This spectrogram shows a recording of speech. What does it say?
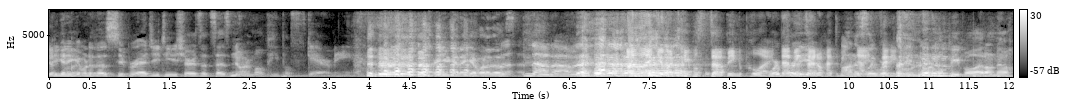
Are you gonna get one of those super edgy T-shirts that says "Normal people scare me"? Are you gonna get one of those? no, no. I'm- I like it when people stop being polite. We're that pretty- means I don't have to be honestly, nice we're anymore. pretty normal people. I don't know.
